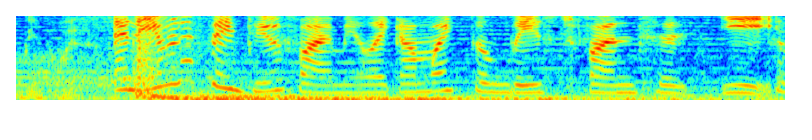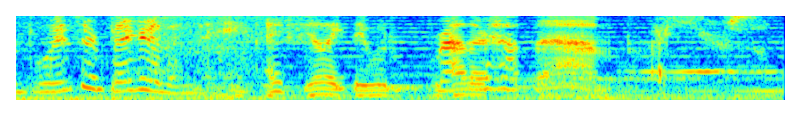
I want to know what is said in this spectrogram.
Zombie noises. And even if they do find me, like I'm like the least fun to eat. The boys are bigger than me. I feel like they would rather have them. I hear something.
